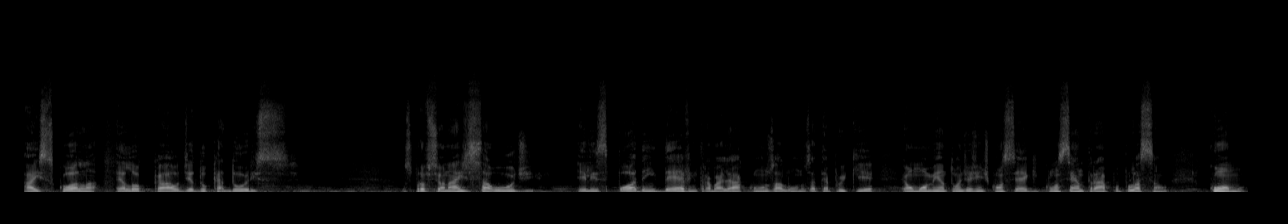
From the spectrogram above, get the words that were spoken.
A escola é local de educadores. Os profissionais de saúde, eles podem e devem trabalhar com os alunos, até porque é um momento onde a gente consegue concentrar a população. Como?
